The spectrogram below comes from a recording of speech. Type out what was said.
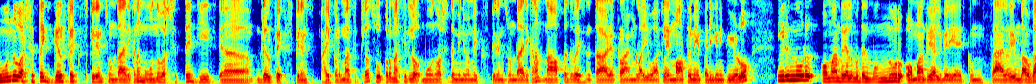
മൂന്ന് വർഷത്തെ ഗൾഫ് എക്സ്പീരിയൻസ് ഉണ്ടായിരിക്കണം. മൂന്ന് വർഷത്തെ ജി ഗൾഫ് എക്സ്പീരിയൻസ് ഹൈപ്പർ മാർക്കറ്റിലോ സൂപ്പർ മാർക്കറ്റിലോ മൂന്ന് വർഷത്തെ മിനിമം എക്സ്പീരിയൻസ് ഉണ്ടായിരിക്കണം. നാൽപ്പത് വയസ്സിന് താഴെ പ്രായമുള്ള യുവാക്കളെ മാത്രമേ പരിഗണിക്കുകയുള്ളൂ. ഇരുന്നൂറ് ഒമാൻ റിയാൽ മുതൽ മുന്നൂറ് ഒമാൻ റിയാൽ വരെയായിരിക്കും സാലറി ഉണ്ടാവുക.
